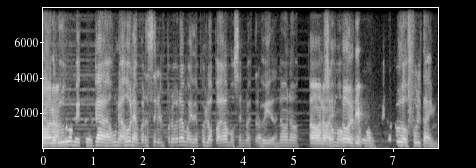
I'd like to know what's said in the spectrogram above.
No, el no. boludómetro acá una hora para hacer el programa y después lo apagamos en nuestras vidas. No, no. No, no, somos, todo el tiempo. somos pelotudos full time.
